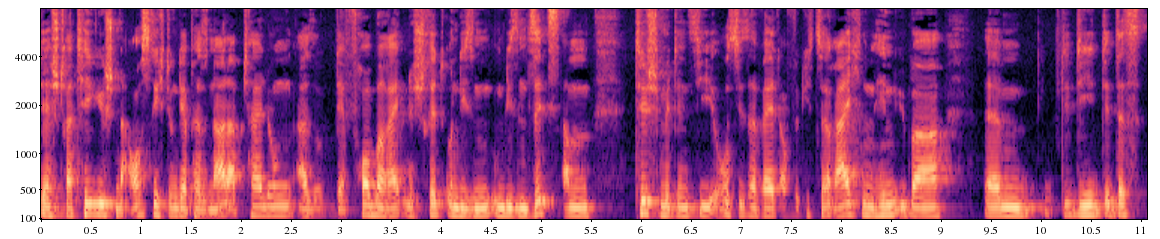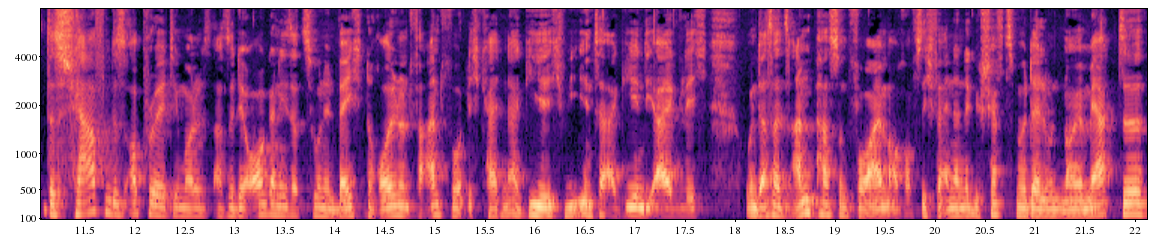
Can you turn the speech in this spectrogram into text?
der strategischen Ausrichtung der Personalabteilung, also der vorbereitende Schritt, um diesen, um diesen Sitz am Tisch mit den CEOs dieser Welt auch wirklich zu erreichen, hin über ähm, die, die, das, das Schärfen des Operating Models, also der Organisation, in welchen Rollen und Verantwortlichkeiten agiere ich, wie interagieren die eigentlich? Und das als Anpassung vor allem auch auf sich verändernde Geschäftsmodelle und neue Märkte,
